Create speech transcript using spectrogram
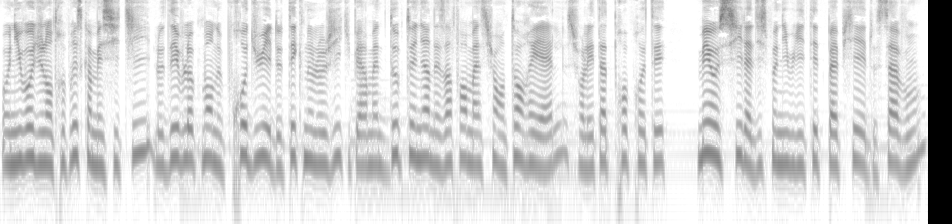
Au niveau d'une entreprise comme Essity, le développement de produits et de technologies qui permettent d'obtenir des informations en temps réel sur l'état de propreté, mais aussi la disponibilité de papier et de savon,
